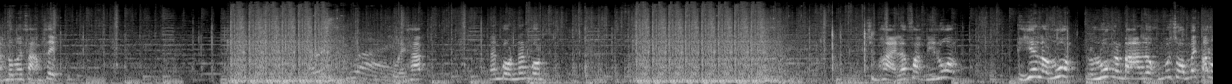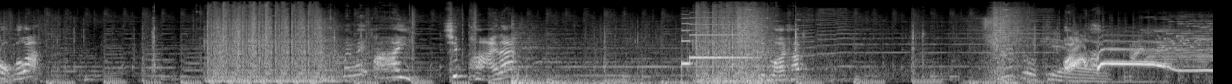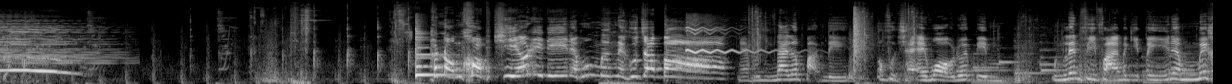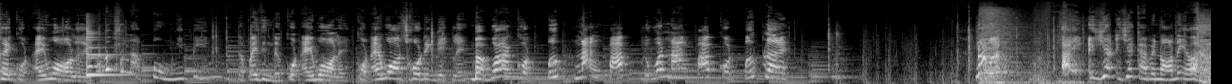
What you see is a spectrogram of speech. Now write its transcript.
โดนไปสามสิบสวยครับด้านบนด้านบนชิบหายแล้วฝั่งนี้ล่วงไอ้เหี้ยเราล่วงเราล่วงกันบานเลยคุณผู้ชมไม่ตลกแล้วว่ะไม่ไม่ตายชิบหายแล้วเรียบร้อยครับ Triple kill. ขน มขบเคี้ยวดีๆเนี่ยพวกมึงเนี่ยกูจะบอกเนี่ยพอยิงได้เริ่มปากดี ต้องฝึกใช้ไอวอลไปด้วยปิม มึงเล่นฟรีไฟล์มากี่ปีเนี่ยมึงไม่เคยกดไอวอลเลยต้องสลับปุ่มนี่ปิมเดี๋ยวไปถึงเดี๋ยวกดไอวอลเลย กดไอวอลโชว์เด็กๆเลย แบบว่ากดปุ๊บนั่งปั๊บหรือว่านั่งปั๊บกดปุ๊บเลยนั่นไอ้ไอ้เหี้ยไอ้เหี้ยกลายเป็นนอนได้ไงวะ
